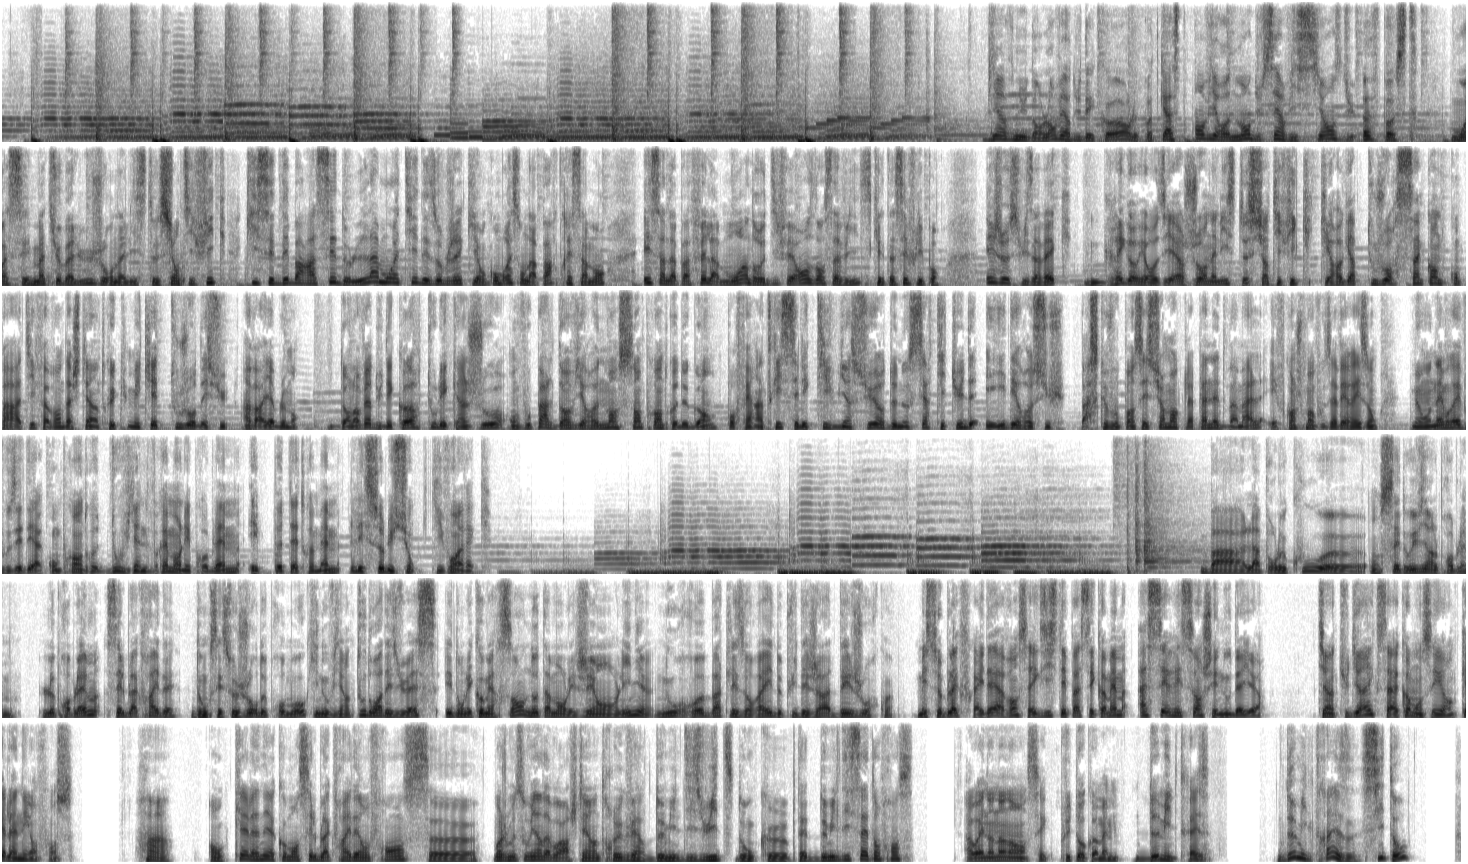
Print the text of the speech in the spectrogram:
Bienvenue dans l'envers du décor, le podcast environnement du service science du HuffPost. Moi, c'est Mathieu Balu, journaliste scientifique, qui s'est débarrassé de la moitié des objets qui encombraient son appart récemment, et ça n'a pas fait la moindre différence dans sa vie, ce qui est assez flippant. Et je suis avec... Grégory Rosière, journaliste scientifique qui regarde toujours 50 comparatifs avant d'acheter un truc mais qui est toujours déçu, invariablement. Dans l'envers du décor, tous les 15 jours, on vous parle d'environnement sans prendre de gants pour faire un tri sélectif bien sûr de nos certitudes et idées reçues. Parce que vous pensez sûrement que la planète va mal et franchement vous avez raison, mais on aimerait vous aider à comprendre d'où viennent vraiment les problèmes et peut-être même les solutions qui vont avec. Bah là pour le coup, euh, on sait d'où vient le problème. Le problème, c'est le Black Friday. Donc c'est ce jour de promo qui nous vient tout droit des US et dont les commerçants, notamment les géants en ligne, nous rebattent les oreilles depuis déjà des jours quoi. Mais ce Black Friday avant ça n'existait pas, c'est quand même assez récent chez nous d'ailleurs. Tiens, tu dirais que ça a commencé en quelle année en France? Hein. En quelle année a commencé le Black Friday en France Euh, Moi je me souviens d'avoir acheté un truc vers 2018, donc euh, peut-être 2017 en France Ah ouais, non, non, non, c'est plutôt quand même. 2013. 2013 Si tôt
